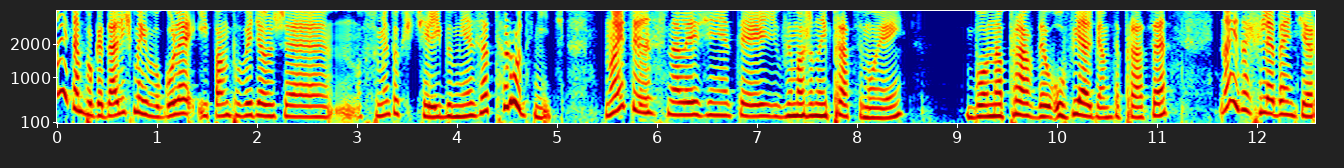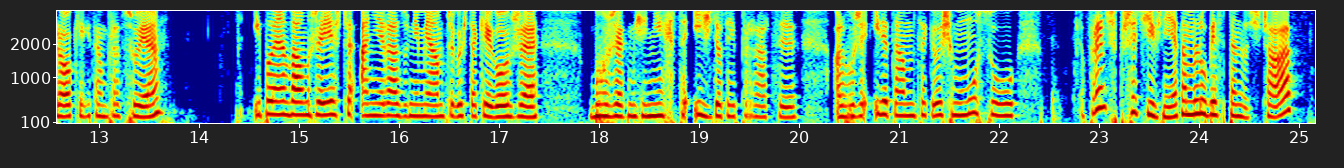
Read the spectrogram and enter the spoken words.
No i tam pogadaliśmy i w ogóle i pan powiedział, że no w sumie to chcieliby mnie zatrudnić. No i to jest znalezienie tej wymarzonej pracy mojej, bo naprawdę uwielbiam tę pracę. No i za chwilę będzie rok, jak tam pracuję. I powiem wam, że jeszcze ani razu nie miałam czegoś takiego, że Boże, jak mi się nie chce iść do tej pracy, albo że idę tam z jakiegoś musu. Wręcz przeciwnie, ja tam lubię spędzać czas,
